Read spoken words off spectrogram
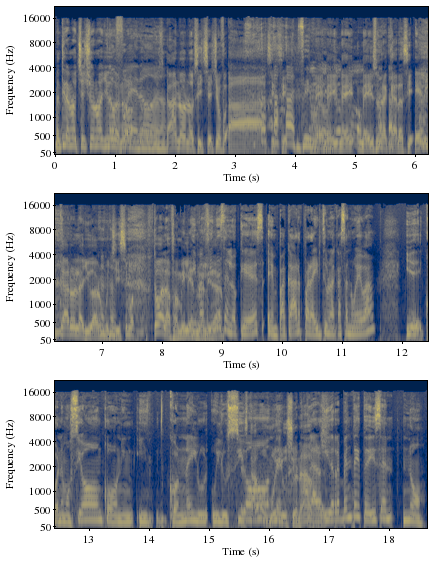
Mentira, no, Checho no ayudó, No fue, no, no. Ah, no, no, sí, Checho fue. Ah, sí, sí. Sí, me, me- me- me hizo una cara así. Él y Caro le ayudaron muchísimo. Toda la familia, en Imagínense realidad. en lo que es empacar para irte a una casa nueva y eh, con emoción, con, y- con una ilu- ilusión. Estábamos muy de- ilusionados. Claro, y de repente te dicen, no,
